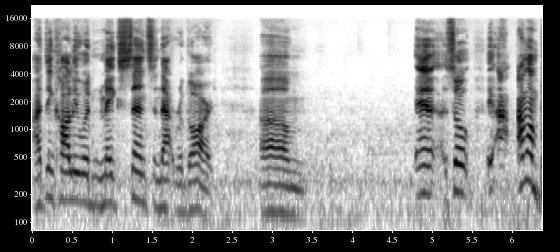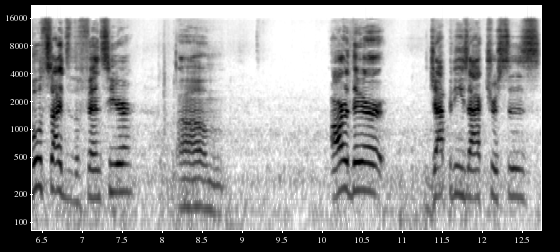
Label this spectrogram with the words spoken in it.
I think Hollywood makes sense in that regard. Um, and so I, am on both sides of the fence here. Um, are there Japanese actresses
